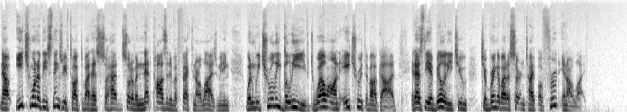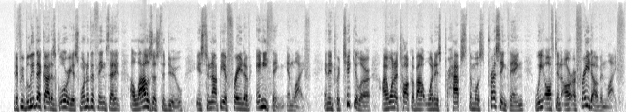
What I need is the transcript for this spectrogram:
Now, each one of these things we've talked about has had sort of a net positive effect in our lives, meaning when we truly believe, dwell on a truth about God, it has the ability to, to bring about a certain type of fruit in our life. And if we believe that God is glorious, one of the things that it allows us to do is to not be afraid of anything in life. And in particular, I want to talk about what is perhaps the most pressing thing we often are afraid of in life,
